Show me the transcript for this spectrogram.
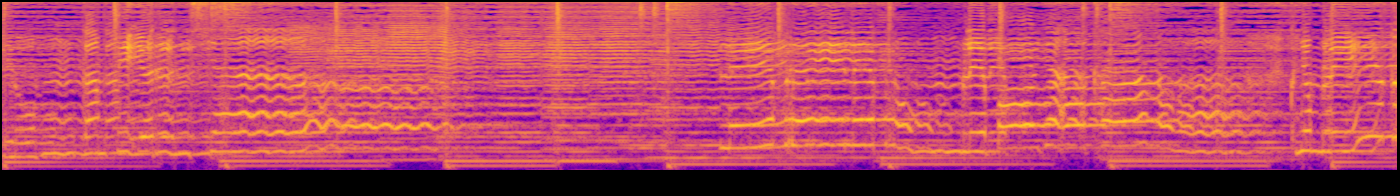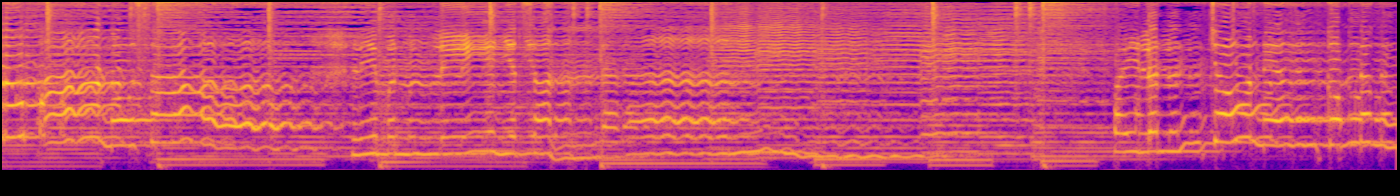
ភ្នំកម្មពីរិនសាលាព្រៃលាភ្នំលាបយ៉ាខាខ្ញុំលាក្រុមអានុសាលាមិនលាញាតសន្តានបៃលិនចូលនាងកុំនឹង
